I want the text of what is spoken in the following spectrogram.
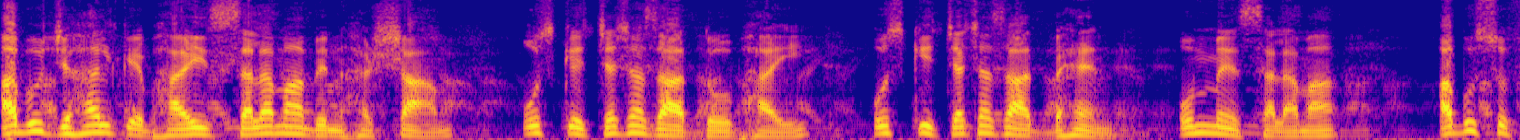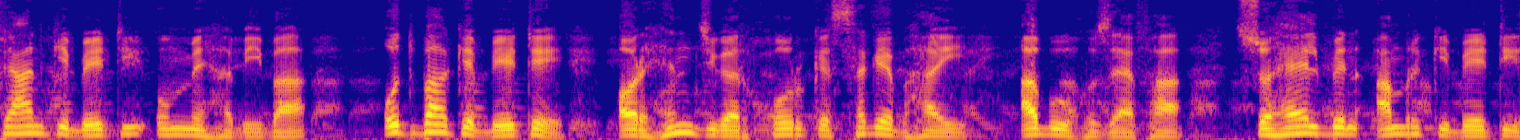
ابو جہل کے بھائی سلمہ بن حشام، اس کے چچا زاد دو بھائی، اس کی چچا زاد بہن ام سلمہ، ابو سفیان کی بیٹی ام حبیبہ اتبا کے بیٹے اور ہند جگر خور کے سگے بھائی ابو حذیفہ، سہیل بن امر کی بیٹی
